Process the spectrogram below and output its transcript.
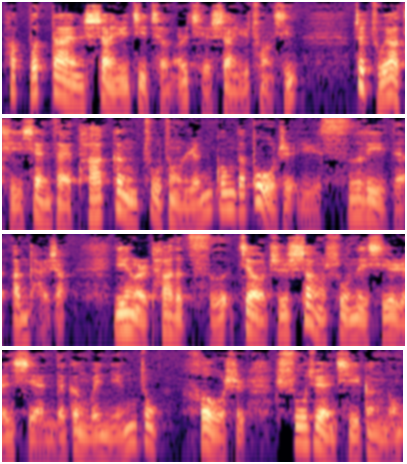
他不但善于继承，而且善于创新。这主要体现在他更注重人工的布置与私立的安排上，因而他的词较之上述那些人显得更为凝重厚实，书卷气更浓。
